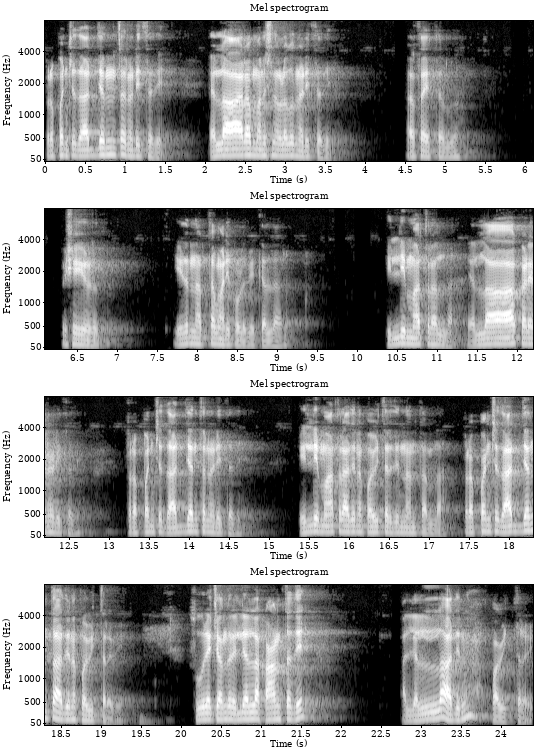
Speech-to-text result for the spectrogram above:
ಪ್ರಪಂಚದಾದ್ಯಂತ ನಡೀತದೆ. ಎಲ್ಲರ ಮನಸ್ಸಿನೊಳಗೂ ನಡೀತದೆ. ಅರ್ಥ ಆಯ್ತಲ್ವ? ವಿಷಯ ಹೇಳೋದು. ಇದನ್ನು ಅರ್ಥ ಮಾಡಿಕೊಳ್ಬೇಕೆಲ್ಲರೂ ಇಲ್ಲಿ ಮಾತ್ರ ಅಲ್ಲ, ಎಲ್ಲ ಕಡೆ ನಡೀತದೆ. ಪ್ರಪಂಚದಾದ್ಯಂತ ನಡೀತದೆ. ಇಲ್ಲಿ ಮಾತ್ರ ಆ ದಿನ ಪವಿತ್ರ ದಿನ ಅಂತಲ್ಲ. ಪ್ರಪಂಚದಾದ್ಯಂತ ಆ ದಿನ ಪವಿತ್ರವೇ. ಸೂರ್ಯಚಂದ್ರ ಎಲ್ಲೆಲ್ಲ ಕಾಣ್ತದೆ. ಅಲ್ಲೆಲ್ಲ ಆ ದಿನ ಪವಿತ್ರವೇ.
